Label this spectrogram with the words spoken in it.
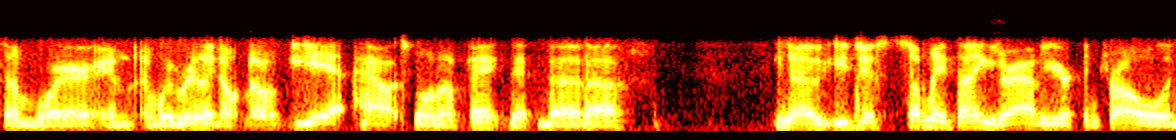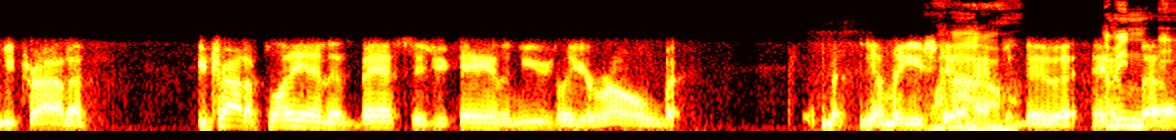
somewhere, and, and we really don't know yet how it's going to affect it. But uh, you know, you just so many things are out of your control, and you try to you try to plan as best as you can, and usually you're wrong, but but I mean, you still Wow. have to do it. And, I mean, uh,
